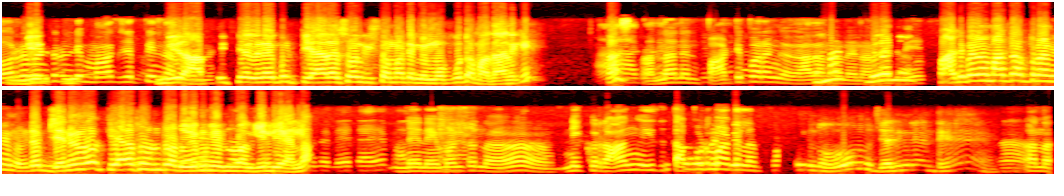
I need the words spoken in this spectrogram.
గవర్నమెంట్ నుండి మాకు చెప్పింది. అఫీషియల్గా ఇప్పుడు టీఆర్ఎస్ వాళ్ళకి ఇస్తామంటే మేము ఒప్పుకుంటామా దానికి? అన్న నేను పార్టీ పరంగా కాదన్న నేను పార్టీ పైన మాట్లాడుతున్నాను నేను. రేపు జనం టీఆర్ఎస్ ఉంటాడు. ఏమి లేదు అన్న. ఏమంటున్నా నీకు రాంగ్ ఇది తప్పుడు మాటలు. నువ్వు జనం అంటే అన్న.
